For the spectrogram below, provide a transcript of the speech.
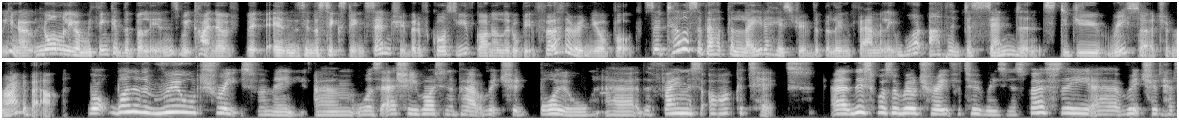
you know, normally when we think of the Boleyns, we kind of, it ends in the 16th century. But of course, you've gone a little bit further in your book. So tell us about the later history of the Boleyn family. What other descendants did you research and write about? well, one of the real treats for me um, was actually writing about Richard Boyle, uh, the famous architect Uh, this was a real treat for two reasons. Firstly, uh, Richard had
